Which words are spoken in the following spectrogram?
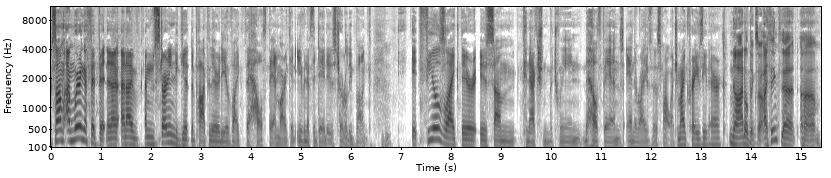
so I'm, I'm wearing a Fitbit and I and I've, I'm starting to get the popularity of like the health band market, even if the data is totally bunk. Mm-hmm it feels like there is some connection between the health bands and the rise of the smartwatch. Am I crazy there? No, I don't think so. I think that um,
